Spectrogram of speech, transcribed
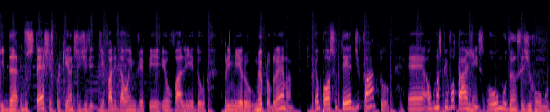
e da, dos testes, porque antes de, de validar o MVP eu valido primeiro o meu problema, eu posso ter de fato é, algumas pivotagens ou mudanças de rumo,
